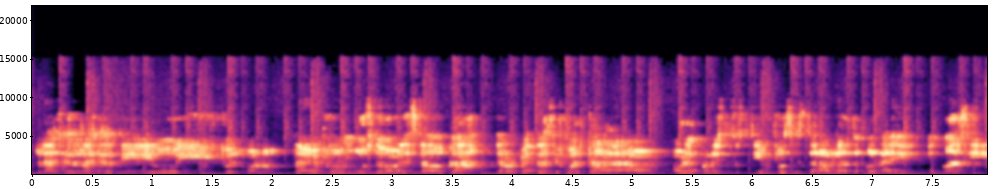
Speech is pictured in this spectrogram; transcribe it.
Gracias, gracias a ti Diego y también fue un gusto haber estado acá. De repente hace falta ahora con estos tiempos estar hablando con alguien más y,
